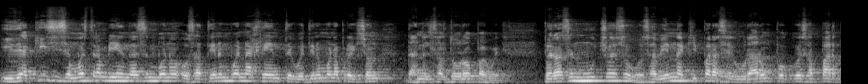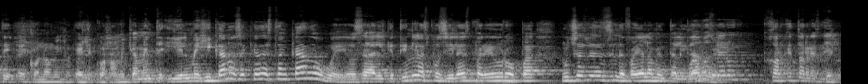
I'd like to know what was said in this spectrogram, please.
Y de aquí, si se muestran bien, hacen bueno, o sea, tienen buena gente, güey, tienen buena proyección, dan el salto a Europa, güey. Pero hacen mucho eso, güey. O sea, vienen aquí para asegurar un poco esa parte Económica. el económicamente. Y el mexicano se queda estancado, güey. O sea, el que tiene las posibilidades para ir a Europa, muchas veces le falla la mentalidad. Podemos güey. ver un Jorge Torres Nilo.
